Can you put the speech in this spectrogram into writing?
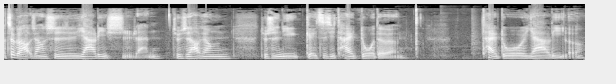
这个好像是压力使然，就是好像就是你给自己太多的太多压力了。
